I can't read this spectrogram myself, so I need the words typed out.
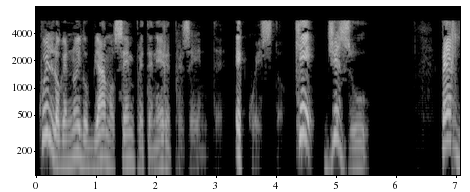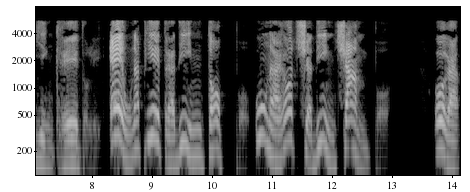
quello che noi dobbiamo sempre tenere presente è questo, che Gesù per gli increduli è una pietra di intoppo, una roccia di inciampo. Ora,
